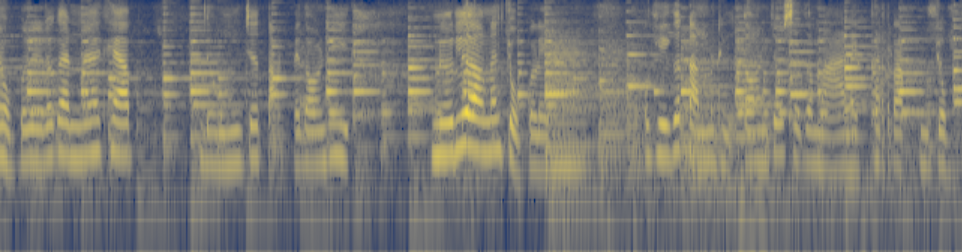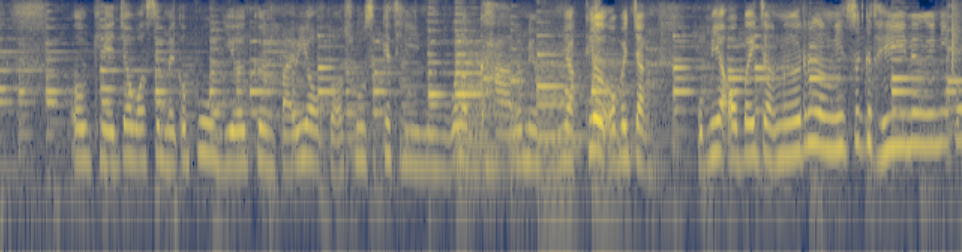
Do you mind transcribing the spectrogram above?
จบไปเลยแล้วกันนะครับ เดี๋ยวผมจะตัดไปตอนที่เนื้อเรื่องนั้นจบกันเลย โอเคก็ตัดมาถึงตอนเจ้าสัตมานะครับคุณผู้ชมโอเค เจ้าวัคซีนก็พูดเยอะเกินไปไม่ยอมต่อสู้สักทีหนึ่งผมก็รำคาแล้วเนี่ยผมอยากเลิกออกไปจาก ผมอยากออกไปจากเนื้อเรื่องนี้สักทีหนึ่งนี่ก็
